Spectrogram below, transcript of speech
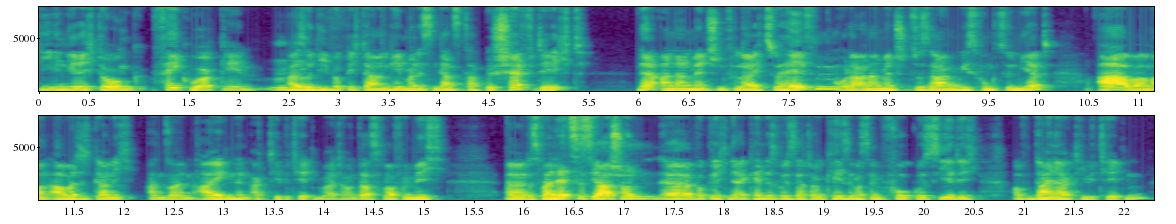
die in die Richtung Fake Work gehen. Mhm. Also die wirklich daran gehen, man ist den ganzen Tag beschäftigt, ne, anderen Menschen vielleicht zu helfen oder anderen Menschen zu sagen, wie es funktioniert, aber man arbeitet gar nicht an seinen eigenen Aktivitäten weiter. Und das war für mich, das war letztes Jahr schon äh, wirklich eine Erkenntnis, wo ich sagte, okay, Sebastian, fokussiere dich auf deine Aktivitäten,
